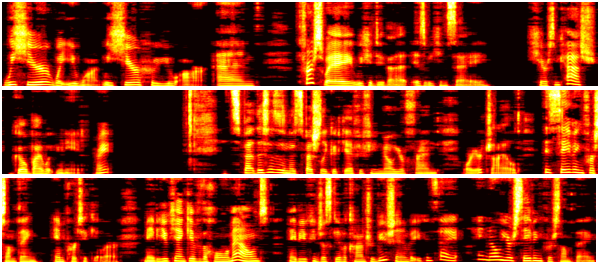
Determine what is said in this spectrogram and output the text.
we hear what you want. We hear who you are. And the first way we could do that is we can say here's some cash, go buy what you need, right? It's this is an especially good gift if you know your friend or your child is saving for something in particular. Maybe you can't give the whole amount, maybe you can just give a contribution, but you can say, I know you're saving for something.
